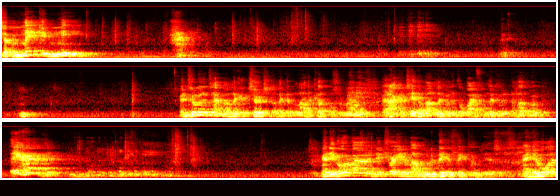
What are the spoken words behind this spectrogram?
to making me happy. And too many times I look at church and I look at a lot of couples around, and I can tell by looking at the wife and looking at the husband, they happy. And they go around and they trade about who the biggest victim is. And they what?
